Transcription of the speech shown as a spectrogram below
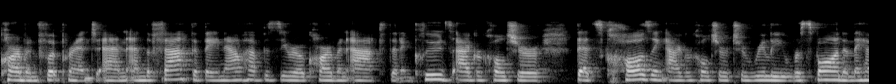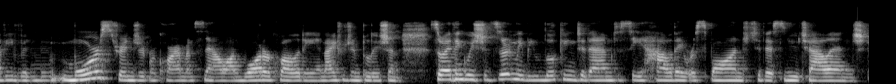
carbon footprint, and and the fact that they now have the Zero Carbon Act that includes agriculture, that's causing agriculture to really respond, and they have even more stringent requirements now on water quality and nitrogen pollution. So I think we should certainly be looking to them to see how they respond to this new challenge,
